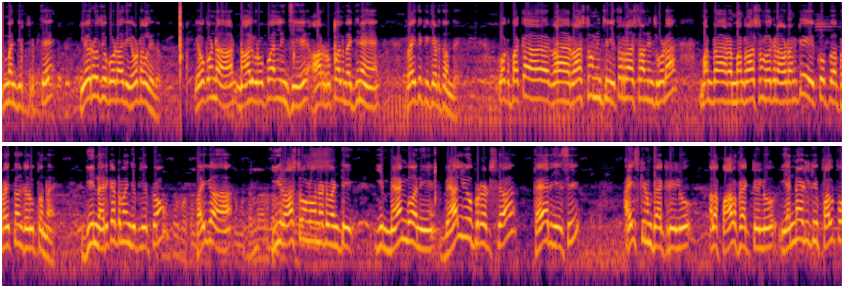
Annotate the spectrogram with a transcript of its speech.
ఇమ్మని చెప్పి చెప్తే ఏ రోజు కూడా అది ఇవ్వటం లేదు. ఇవ్వకుండా నాలుగు రూపాయల నుంచి ఆరు రూపాయల మధ్యనే రైతుకి కెడుతుంది. ఒక పక్క రా రాష్ట్రం నుంచి ఇతర రాష్ట్రాల నుంచి కూడా మన మన రాష్ట్రంలోకి రావడానికి ఎక్కువ ప్రయత్నాలు జరుగుతున్నాయి. దీన్ని అరికట్టమని చెప్పి చెప్పాం. పైగా ఈ రాష్ట్రంలో ఉన్నటువంటి ఈ మ్యాంగోని వాల్యూ ప్రొడక్ట్స్గా తయారు చేసి ఐస్ క్రీమ్ ఫ్యాక్టరీలు అలా పాల ఫ్యాక్టరీలు ఎన్నాటికి పల్ప్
